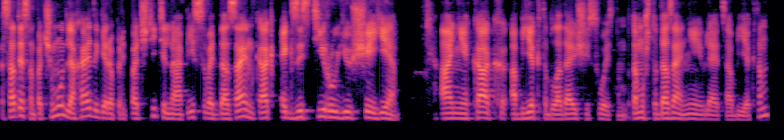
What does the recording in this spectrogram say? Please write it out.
Соответственно, почему для Хайдегера предпочтительно описывать дазайн как экзистирующее, а не как объект, обладающий свойством, потому что дазайн не является объектом,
